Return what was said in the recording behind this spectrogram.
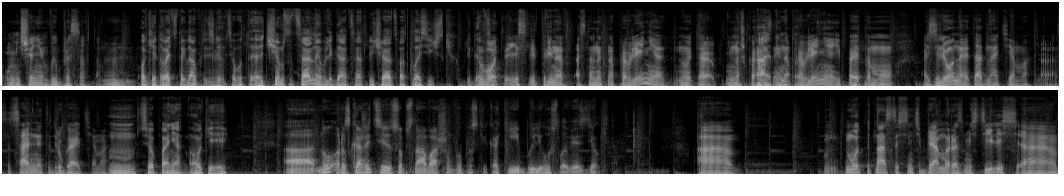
уменьшением выбросов. Там. Окей, давайте тогда определимся. Вот э, чем социальные облигации отличаются от классических облигаций? Ну вот, если три основных направления, ну это немножко а, разные направления, и поэтому а зеленая это одна тема, а социальная это другая тема. Mm, все понятно, окей. А, ну, расскажите, собственно, о вашем выпуске. Какие были условия сделки там? А, ну вот 15 сентября мы разместились. Э,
